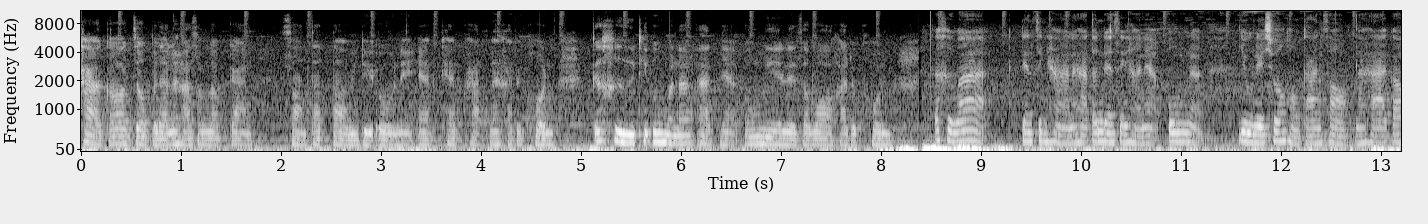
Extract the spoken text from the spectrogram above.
ค่ะก็จบไปแล้วนะคะสำหรับการสอนตัดต่อวิดีโอในแอป CapCut นะคะทุกคน ก็คือที่อุ้มมานั่งอัดเนี่ยอุ้มมีอะไรจะบอกค่ะทุกคน ก็คือว่าเดือนสิงหานะคะ ต้นเดือนสิงหาเนี่ยอุ้มเนี่ยอยู่ในช่วงของการสอบนะคะ ก็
